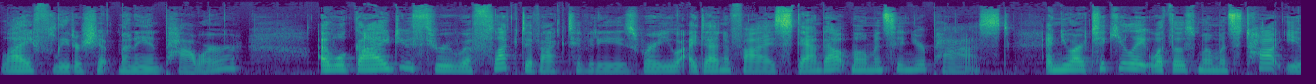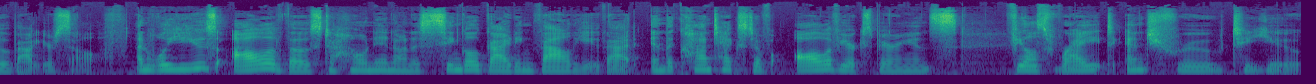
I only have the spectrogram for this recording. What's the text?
life, leadership, money, and power I will guide you through reflective activities where you identify standout moments in your past and you articulate what those moments taught you about yourself. And we'll use all of those to hone in on a single guiding value that, in the context of all of your experience, feels right and true to you.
